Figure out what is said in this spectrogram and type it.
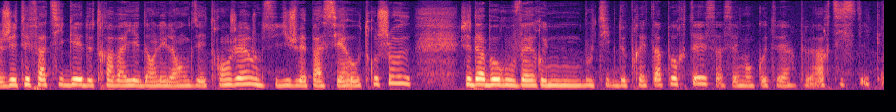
j'étais fatiguée de travailler dans les langues étrangères. Je me suis dit, je vais passer à autre chose. J'ai d'abord ouvert une boutique de prêt-à-porter. Ça, c'est mon côté un peu artistique.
